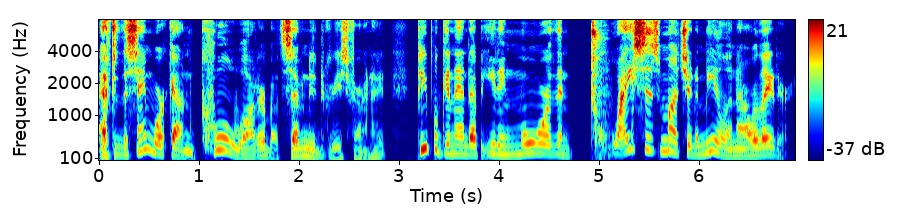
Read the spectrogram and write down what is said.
After the same workout in cool water, about 70 degrees Fahrenheit, people can end up eating more than twice as much at a meal an hour later.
